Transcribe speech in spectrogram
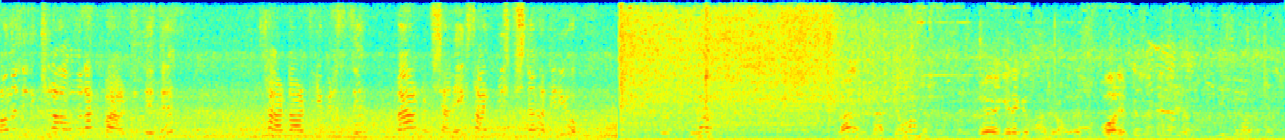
bana dedi kira olarak verdi dedi. Serdar diye birisi. Vermemiş yani ev sahibinin hiçbir şeyden haberi yok. Yok gerek yok. Buhar yapıyoruz zaten.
